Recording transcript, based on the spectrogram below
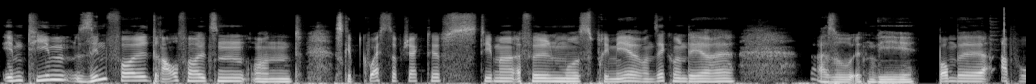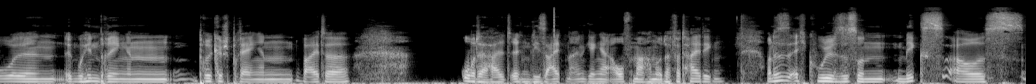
Im Team sinnvoll draufholzen und es gibt Quest-Objectives, die man erfüllen muss, primäre und sekundäre. Also irgendwie Bombe abholen, irgendwo hinbringen, Brücke sprengen, weiter oder halt irgendwie Seiteneingänge aufmachen oder verteidigen. Und das ist echt cool. Das ist so ein Mix aus,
